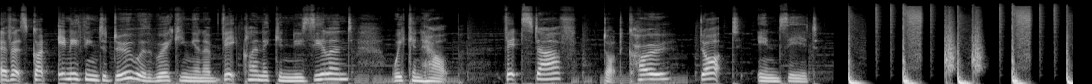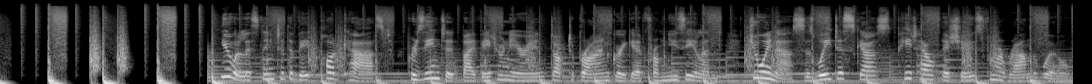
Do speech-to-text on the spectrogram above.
If it's got anything to do with working in a vet clinic in New Zealand, we can help. vetstaff.co.nz. You are listening to the Vet Podcast, presented by veterinarian Dr. Brian Gregor from New Zealand. Join us as we discuss pet health issues from around the world.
